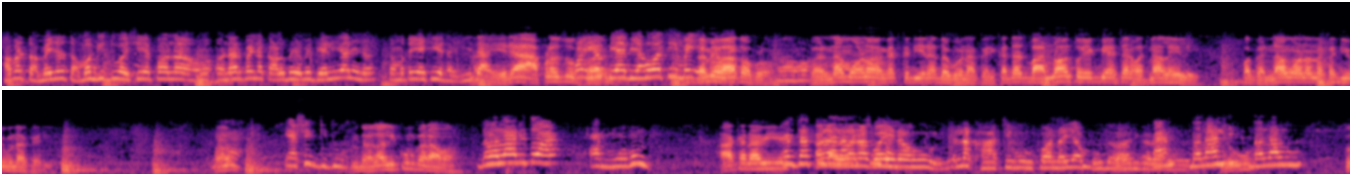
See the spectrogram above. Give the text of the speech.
હા પણ તમે જો તમે કીધું હશે પણ અનારભાઈ ને કાળુભાઈ અમે બે આલી ને તમે તો એસી હજાર કીધા. એરા આપણે જો પણ એ બે બે હોતી મેં તમે વાત આપણો. ઘરના મોણો અંગત કદી એરા દગો ના કરી. કદાચ બાર નો તો એક બે હજાર વધના લઈ લઈ પણ ઘરના મોણો ને કદી એવું ના કરી. એસી કીધું. દલાલી કોણ કરાવા? દલાલી તો આ- મોહન આ કરાવી એક જાતની આ દલાલી એવાના શું કોઈ ના હું. એટલે ખાચી મૂકવા નહીં આમ હું દલાલી કાન દલાલી દલાલું. તો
